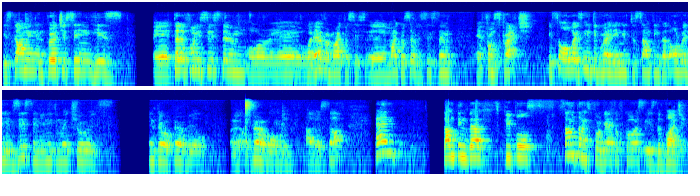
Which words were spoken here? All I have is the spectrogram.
is coming and purchasing his uh, telephony system or uh, whatever microsys- uh, microservice system uh, from scratch. It's always integrating into something that already exists and you need to make sure it's interoperable uh, operable with other stuff. And something that people sometimes forget, of course, is the budget.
